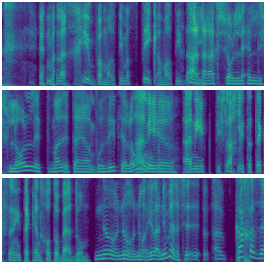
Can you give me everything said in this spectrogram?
אין מה להרחיב, אמרתי מספיק, אמרתי די. אה, אתה רק שול, לשלול את, את הפוזיציה, לא אני- אומר, אני, תשלח לי את הטקסט, אני אתקן לך אותו באדום. נו, נו, נו, אני אומרת, ש- ככה זה,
